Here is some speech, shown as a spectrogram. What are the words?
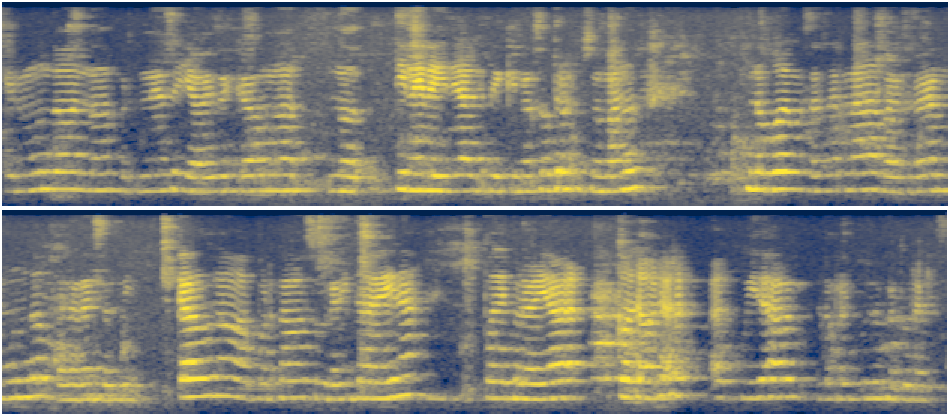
que el mundo no nos pertenece y a veces cada uno no tiene la idea de que nosotros los humanos no podemos hacer nada para salvar el mundo, pero no es así. Cada uno aportamos su granito de arena y puede colaborar, colaborar a cuidar los recursos naturales.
